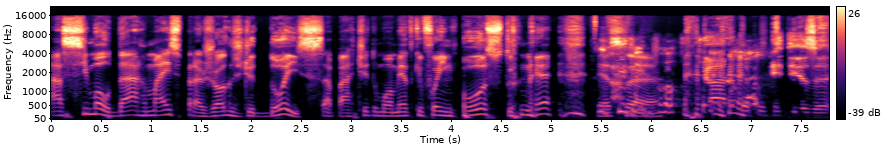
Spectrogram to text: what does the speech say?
a se moldar mais para jogos de dois a partir do momento que foi imposto, né? Essa. Cara, com certeza.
